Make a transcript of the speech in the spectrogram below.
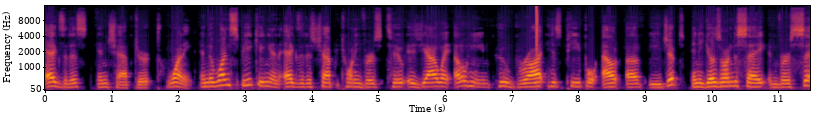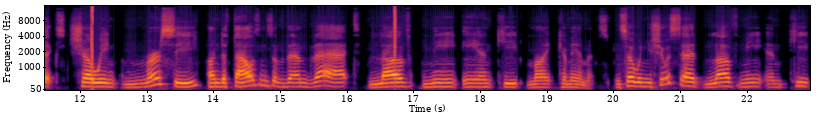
Exodus in chapter 20. And the one speaking speaking in Exodus chapter 20 verse 2 is Yahweh Elohim who brought his people out of Egypt. And he goes on to say in verse 6, showing mercy unto thousands of them that love me and keep my commandments. And so when Yeshua said, love me and keep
